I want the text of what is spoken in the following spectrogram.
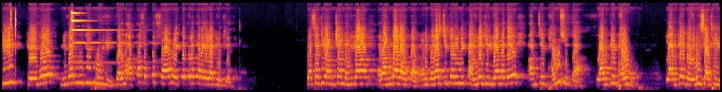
की केवळ निवडणुकीपूर्वी कारण आता फक्त फॉर्म एकत्र करायला घेतलेत. त्यासाठी आमच्या महिला रांगा लावतात. आणि बऱ्याच ठिकाणी मी पाहिलं जिल्ह्यामध्ये आमचे भाऊ सुद्धा लाडके भाऊ लाडक्या बहिणीसाठी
